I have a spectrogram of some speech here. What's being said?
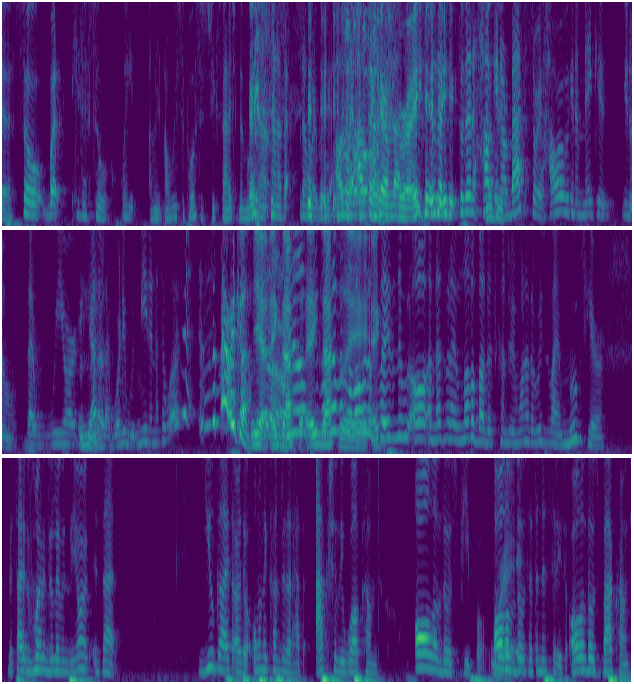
yeah. So, but he's like, so wait, I mean, are we supposed to speak Spanish in the movie? And I was like, don't worry, baby, I'll, ta- I'll take care of that. Right. Like, so then, how in our backstory, how are we gonna make it? You know, that we are Mm-hmm. together. Like, where did we meet? And I said, well, this is America. Yeah, Yeah. exactly. You know, people exactly. come from all over the place, and then we all, and that's what I love about this country. And one of the reasons why I moved here, besides wanting to live in New York, is that you guys are the only country that has actually welcomed all of those people, all Right. of those ethnicities, all of those backgrounds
